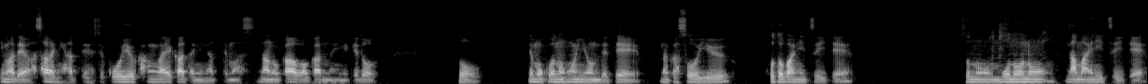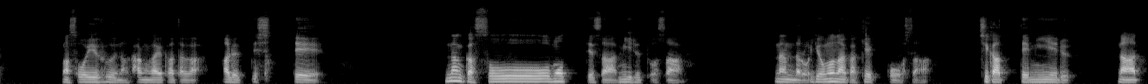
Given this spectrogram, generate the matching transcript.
今ではさらに発展してこういう考え方になってますなのかわかんないんだけど、そう。でもこの本読んでて、なんかそういう言葉について、そのものの名前について、まあそういう風な考え方があるって知って、なんかそう思ってさ、見るとさ、なんだろう、世の中結構さ、違って見えるなっ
